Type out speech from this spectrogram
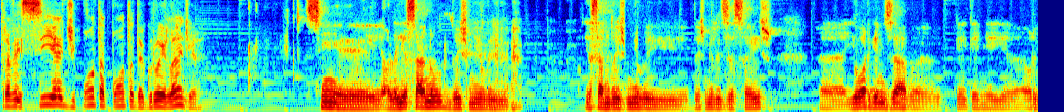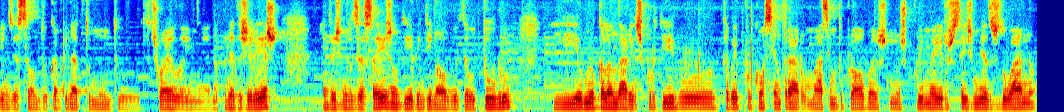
travessia de ponta a ponta da Groenlândia? Sim, é, olha, esse ano, 2000 e, esse ano 2000 e, 2016, uh, eu organizava, ganhei a organização do Campeonato do Mundo de Trail em, na Peneda Jerez, em 2016, no dia 29 de outubro, e o meu calendário desportivo acabei por concentrar o máximo de provas nos primeiros seis meses do ano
